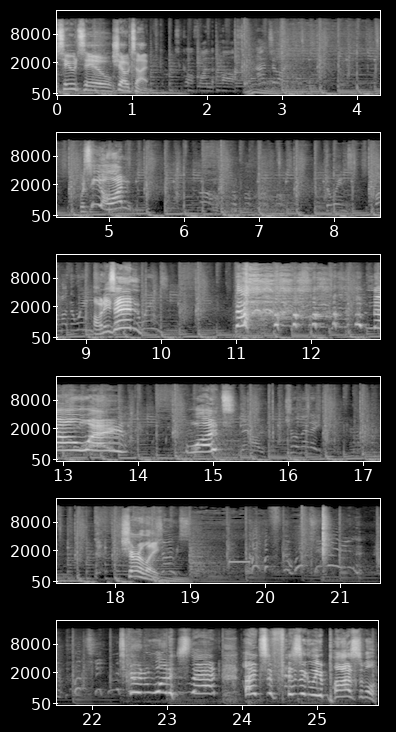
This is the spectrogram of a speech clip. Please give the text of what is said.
2 2. Showtime. Was he on? Oh, and he's in! no way! What? Surely. Dude, what is that? It's physically impossible.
